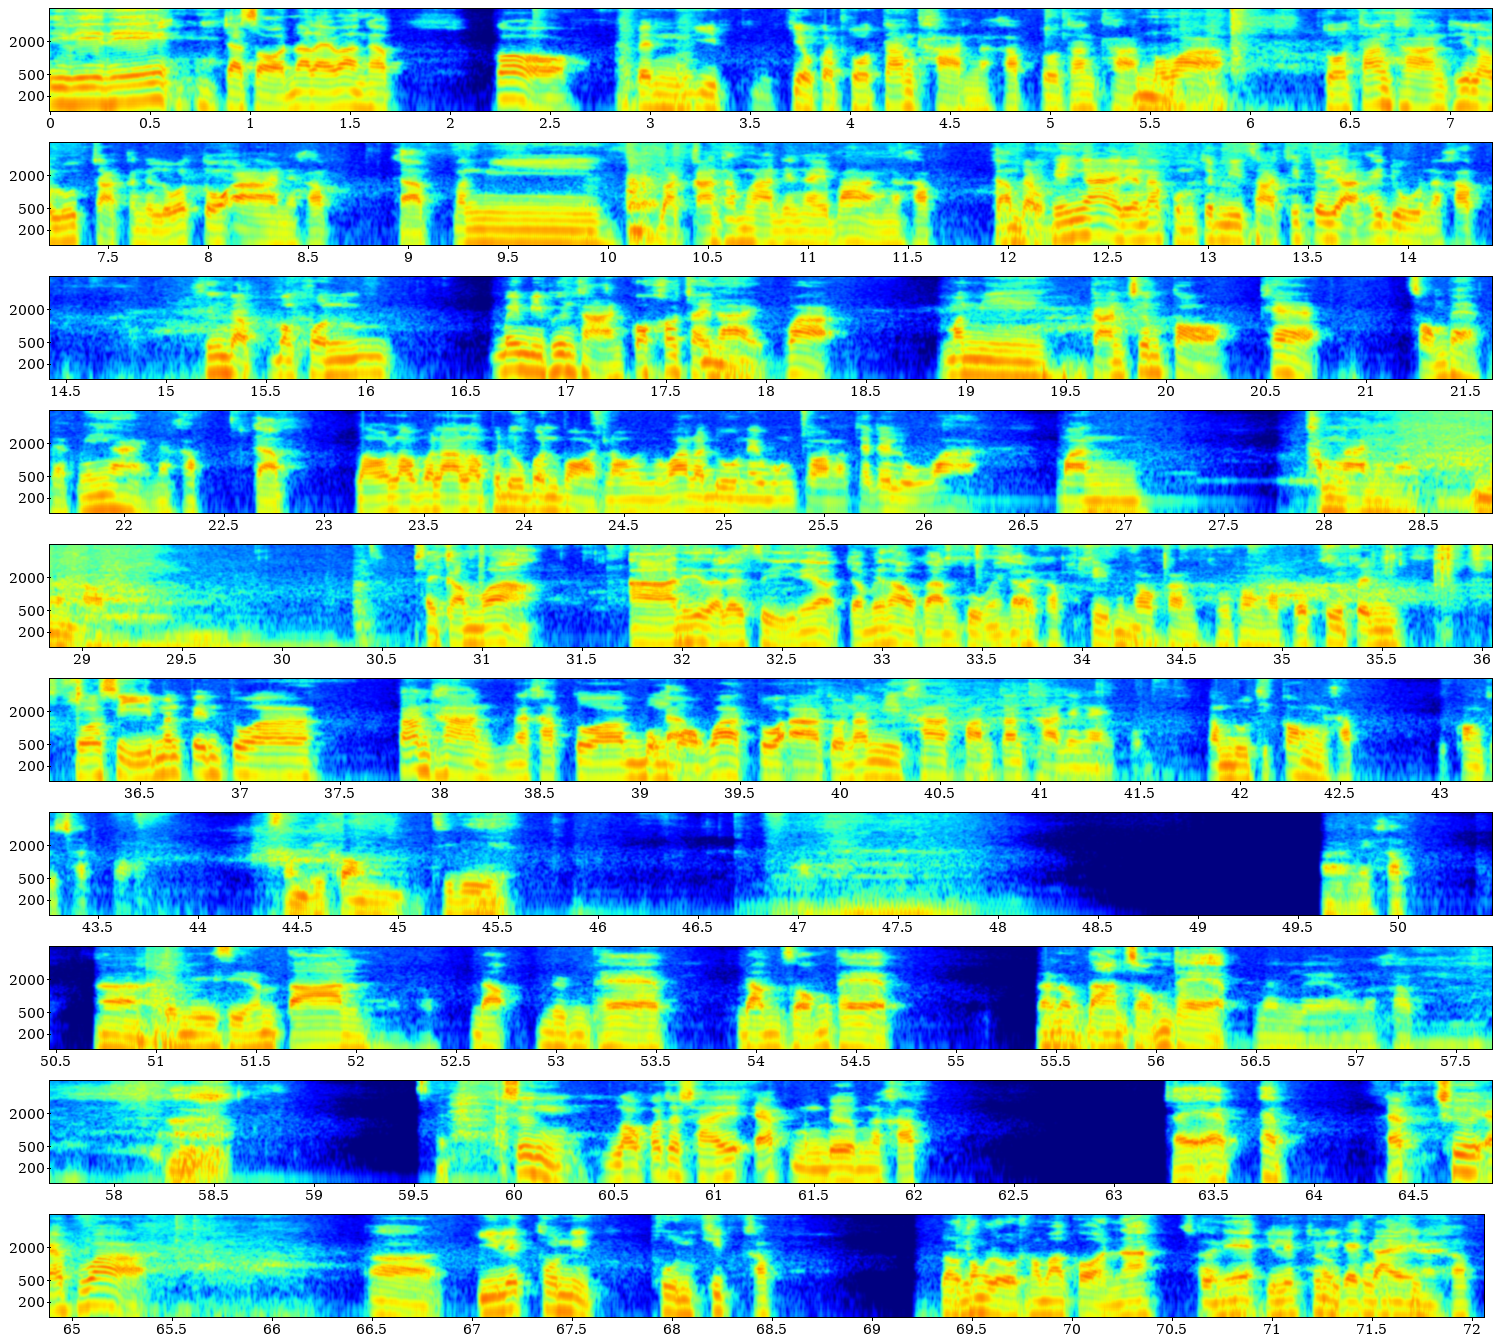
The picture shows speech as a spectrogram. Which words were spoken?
EP นี้จะสอนอะไรบ้างครับ ก็เป็นอีกเกี่ยวกับตัวต้านทานนะครับ ตัวต้านทานอืมเพราะว่าตัวต้านทานที่เรารู้จักกันเนี่ยหรือว่าตัว R นะครับครับ มันมีหลักการทำงานยังไงบ้างนะครับครับทำแบบง่ายๆเลยนะ ผมจะมีสาธิตตัวอย่างให้ดูนะครับ ซึ่งแบบบางคนไม่มีพื้นฐานก็เข้าใจได้ว่ามันมีการเชื่อมต่อแค่สองแบบแบบง่ายๆนะครับ ครับ เราเราเวลาเราไปดูบนบอร์ดเราหรือว่าเราดูในวงจรเราจะได้รู้ว่ามันทำงานยังไงนะครับไอ้คำว่า R นี่แต่ละสีเนี่ยจะไม่เท่ากันถูกไหมครับ ใช่ครับสีไม่เท่ากันถูกต้องครับก็คือเป็นตัวสีมันเป็นตัวต้านทานนะครับ ตัวบ่งครับ บอกว่าตัว R ตัวนั้นมีค่าความต้านทานยังไงผมลองดูที่กล้องนะครับที่กล้องจะชัดกว่า ส่องที่กล้องทีวีอ่านี่ครับ อ่าจะมีสีน้ำตาล ดำหนึ่งแถบดำสองแถบแล้วน้ำตาลสองแถบนั่นแล้วนะครับ ซึ่งเราก็จะใช้แอปเหมือนเดิมนะครับ ใช้แอปแอปแอปชื่อแอปว่าอ่า Electronic Toolkit ครับ เราต้องโหลดเข้ามาก่อนนะตัวนี้อิเล็กทรอนิกส์ใกล้ๆ Toolkit หน่อยครับ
